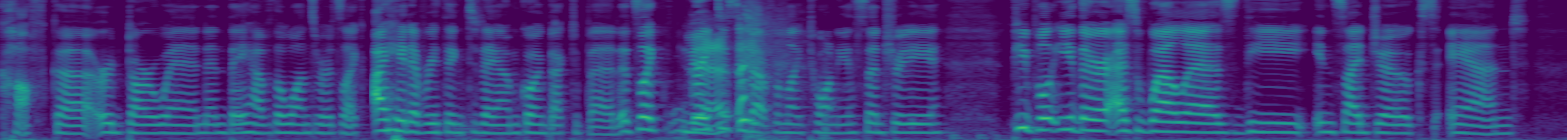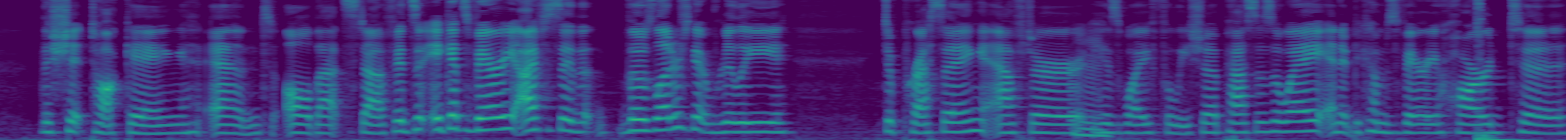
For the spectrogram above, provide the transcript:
Kafka or Darwin and they have the ones where it's like I hate everything today I'm going back to bed. It's like great Yeah. to see that from like 20th century people either as well as the inside jokes and the shit talking and all that stuff. It's it gets very I have to say that those letters get really depressing after mm. his wife Felicia passes away and it becomes very hard to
